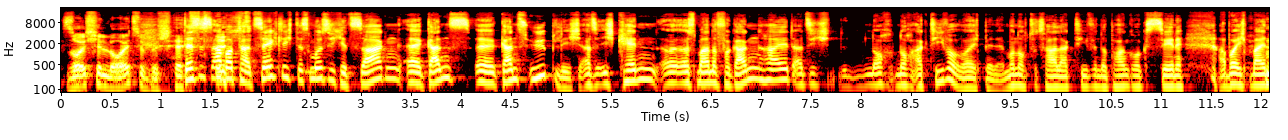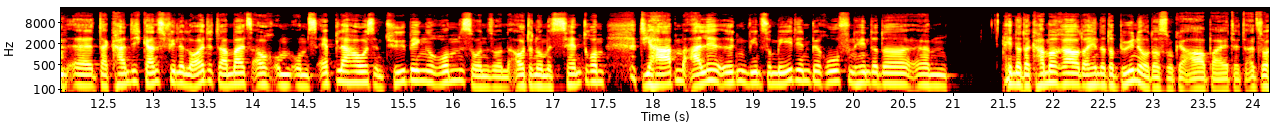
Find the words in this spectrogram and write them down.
solche Leute beschäftigt. Das ist aber tatsächlich, das muss ich jetzt sagen, äh, ganz, äh, ganz üblich. Also ich kenne äh, aus meiner Vergangenheit, als ich noch, noch aktiver war, ich bin immer noch total aktiv in der Punkrock-Szene, aber ich meine, äh, da kannte ich ganz viele Leute damals auch um, ums Epplehaus in Tübingen rum, so, ein- so ein autonomes Zentrum, die haben alle irgendwie in so Medienberufen hinter der... Ähm, hinter der Kamera oder hinter der Bühne oder so gearbeitet. Also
